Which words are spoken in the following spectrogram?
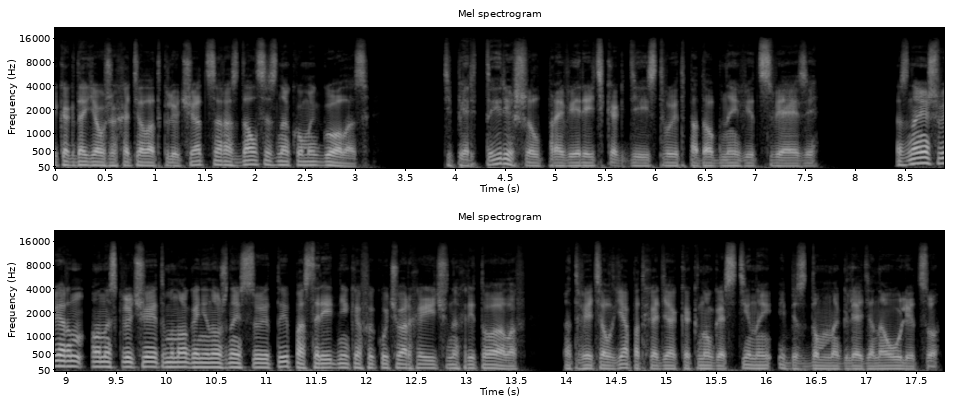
и когда я уже хотел отключаться, раздался знакомый голос. «Теперь ты решил проверить, как действует подобный вид связи?» «Знаешь, Верн, он исключает много ненужной суеты, посредников и кучу архаичных ритуалов», ответил я, подходя к окну гостиной и бездумно глядя на улицу.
